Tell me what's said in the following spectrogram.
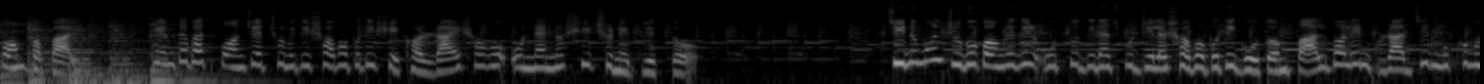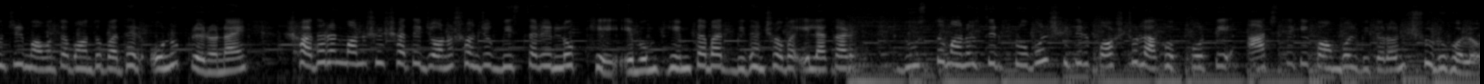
পম্পা পাল, হেমতাবাদ পঞ্চায়েত সমিতির সভাপতি শেখর রায় সহ অন্যান্য শীর্ষ নেতৃত্ব। তৃণমূল যুব কংগ্রেসের উত্তর দিনাজপুর জেলা সভাপতি গৌতম পাল বলেন, রাজ্যের মুখ্যমন্ত্রী মমতা বন্দ্যোপাধ্যায়ের অনুপ্রেরণায় সাধারণ মানুষের সাথে জনসংযোগ বিস্তারের লক্ষ্যে এবং হেমতাবাদ বিধানসভা এলাকার দুস্থ মানুষদের প্রবল শীতের কষ্ট লাঘব করতে আজ থেকে কম্বল বিতরণ শুরু হলো।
